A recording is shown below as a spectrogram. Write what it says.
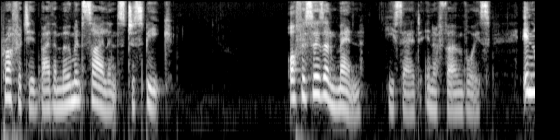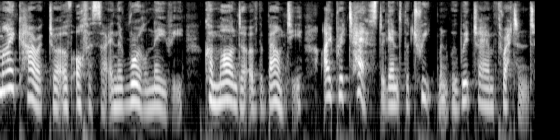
profited by the moment's silence to speak. Officers and men, he said in a firm voice, in my character of officer in the Royal Navy, commander of the Bounty, I protest against the treatment with which I am threatened.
